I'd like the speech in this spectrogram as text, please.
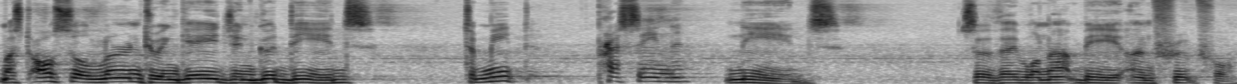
must also learn to engage in good deeds to meet pressing needs so they will not be unfruitful.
